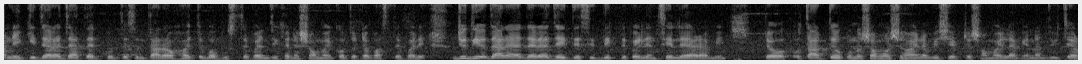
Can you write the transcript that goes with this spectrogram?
অনেকেই যারা যাতায়াত করতেছেন তারাও হয়তো বা বুঝতে পারেন যেখানে সময় কতটা বাঁচতে পারে। যদিও দাঁড়ায় দাঁড়ায় যাইতেছি, দেখতে পাইলেন ছেলে আর আমি। তো তাতেও কোনো সমস্যা হয় না, বেশি একটা সময় লাগে না, দুই চার,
